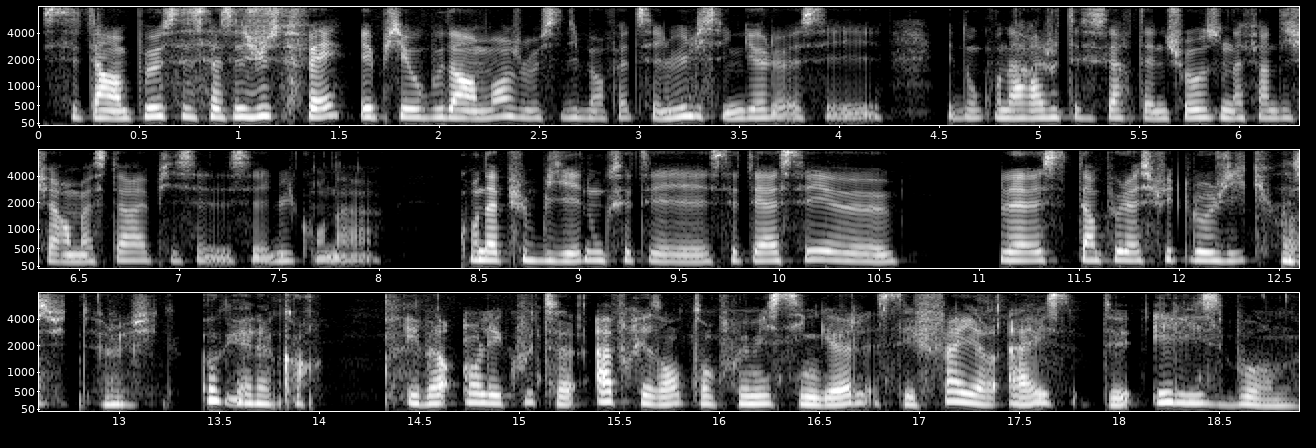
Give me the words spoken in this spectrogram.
c'était un peu, ça s'est juste fait. Et puis au bout d'un moment, je me suis dit, ben, en fait, c'est lui le single. euh, Et donc on a rajouté certaines choses, on a fait un différent master, et puis c'est lui qu'on a, a publié. Donc c'était assez. Euh, c'était un peu la suite logique. La suite logique. Ok, d'accord. Eh ben, on l'écoute à présent. Ton premier single, c'est Fire Eyes de Elise Bourne.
